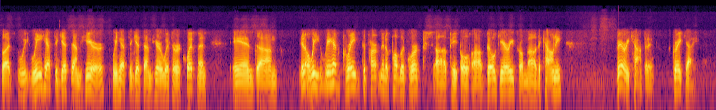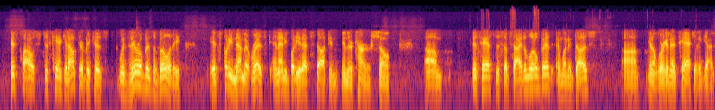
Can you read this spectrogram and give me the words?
but we, we have to get them here. We have to get them here with their equipment. And, um, you know, we, we have great Department of Public Works uh, people. Uh, Bill Geary from uh, the county, very competent, great guy. His plows just can't get out there because with zero visibility, it's putting them at risk and anybody that's stuck in, in their cars. So um, this has to subside a little bit, and when it does, uh, you know, we're going to attack it again.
